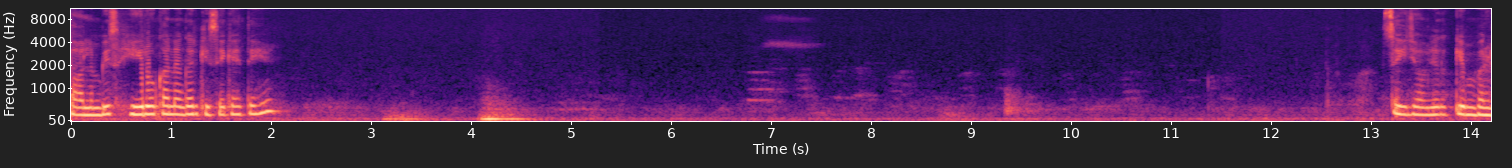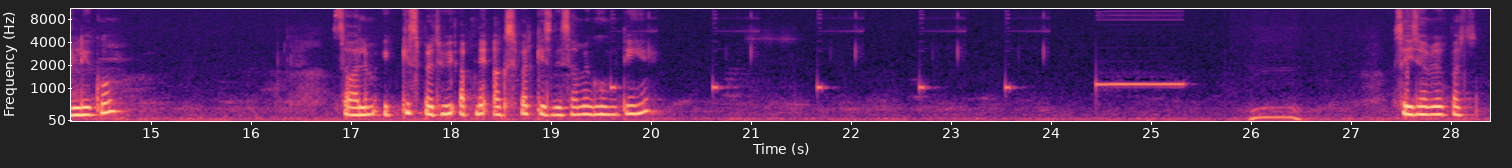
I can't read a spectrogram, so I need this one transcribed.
सालम्बिस हीरो का नगर किसे कहते हैं सही जवाब देगा किम्बरली को। सवाल नंबर इक्कीस पृथ्वी अपने अक्ष पर किस दिशा में घूमती है? सही जवाब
